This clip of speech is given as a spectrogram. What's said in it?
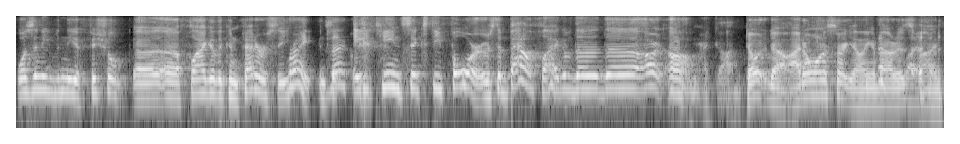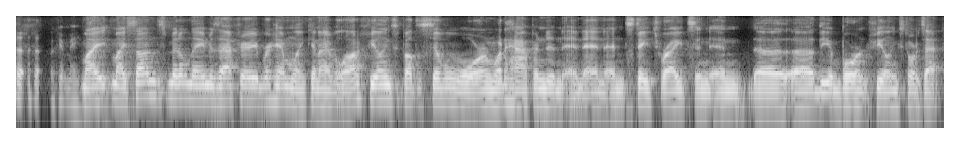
wasn't even the official uh, uh, flag of the Confederacy. Right, exactly. 1864. It was the battle flag of the the. Art. Oh my God! Don't no. I don't want to start yelling about it. It's fine. Look at me. My my son's middle name is after Abraham Lincoln. I have a lot of feelings about the Civil War and what happened and and, and, and states' rights and and uh, uh, the abhorrent feelings towards that.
